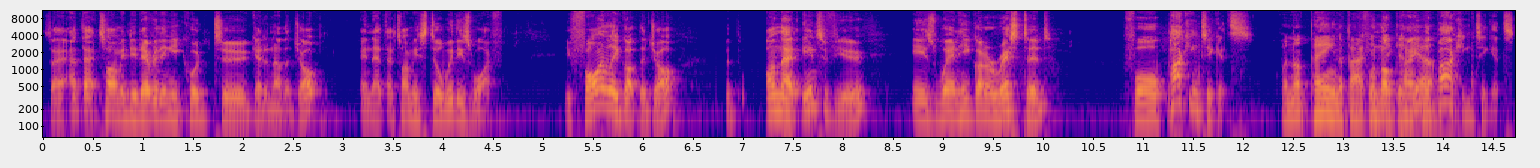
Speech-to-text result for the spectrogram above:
So at that time, he did everything he could to get another job, and at that time, he's still with his wife. He finally got the job, but on that interview is when he got arrested for parking tickets, For not paying the parking for not ticket. paying yeah. the parking tickets.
